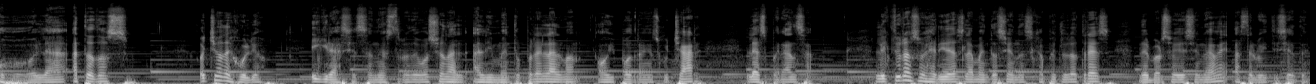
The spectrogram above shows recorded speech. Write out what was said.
Hola a todos. 8 de julio. Y gracias a nuestro devocional Alimento para el Alma, hoy podrán escuchar La Esperanza. Lectura sugerida es Lamentaciones capítulo 3, del verso 19 hasta el 27.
